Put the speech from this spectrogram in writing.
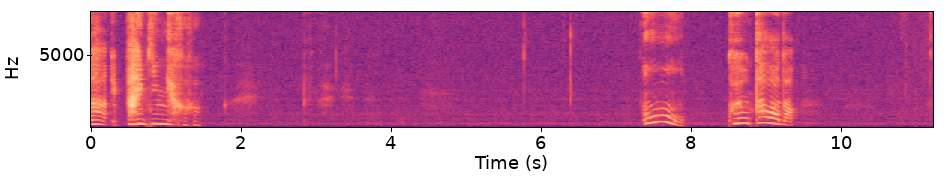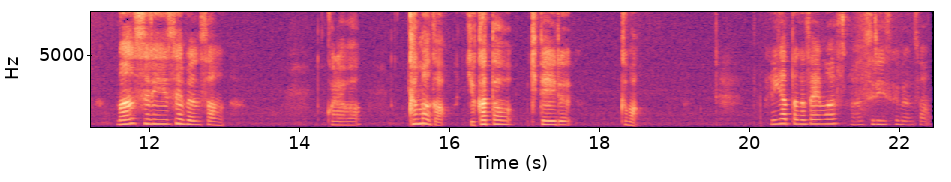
わあいっぱい金魚。おおこれもタワーだ。マンスリーセブンさん。これはクマが浴衣を着ているクマありがとうございます。マンスリーセブンさん。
